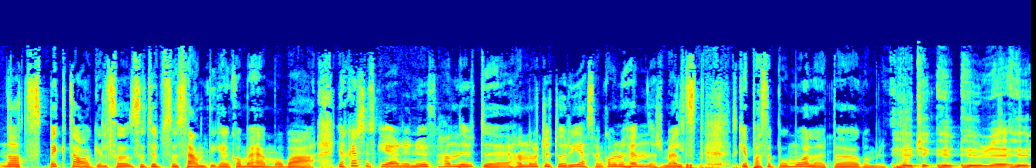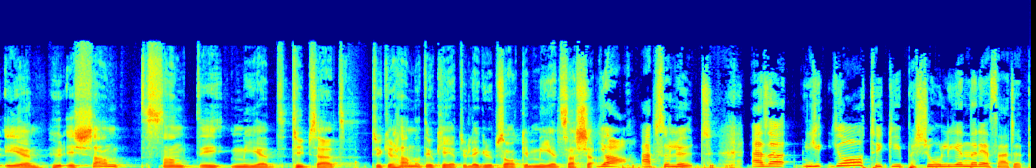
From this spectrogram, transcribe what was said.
något spektakel så, så typ så Santi kan komma hem och bara, jag kanske ska göra det nu för han är ute, han har varit ute och rest, han kommer nog hem när som helst. Ska jag passa på att måla ett par ögonbryn? Hur, hur, hur, hur är, hur är Sant, Santi med typ så här att tycker han att det är okej att du lägger upp saker med Sasha? Ja, absolut. Alltså, jag tycker ju personligen när det är så här typ,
